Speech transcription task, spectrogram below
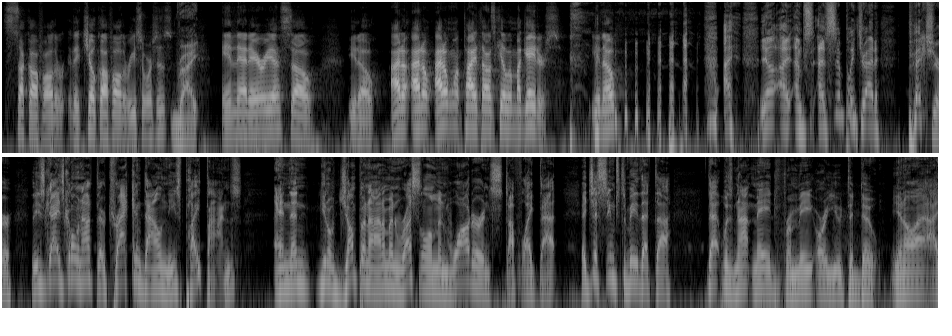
suck off all the they choke off all the resources right. in that area. So, you know, I don't, I don't, I don't want pythons killing my gators. You know, I, you know, I, I'm I simply try to picture these guys going out there tracking down these pythons, and then you know jumping on them and wrestling them in water and stuff like that. It just seems to me that uh, that was not made for me or you to do. You know, I,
